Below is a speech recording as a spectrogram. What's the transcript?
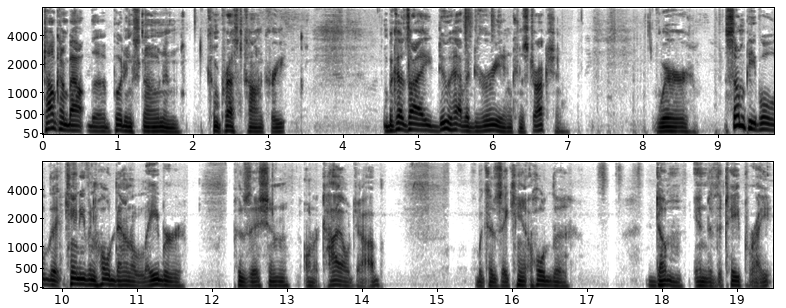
talking about the pudding stone and compressed concrete because I do have a degree in construction where some people that can't even hold down a labor position on a tile job because they can't hold the dumb end of the tape right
